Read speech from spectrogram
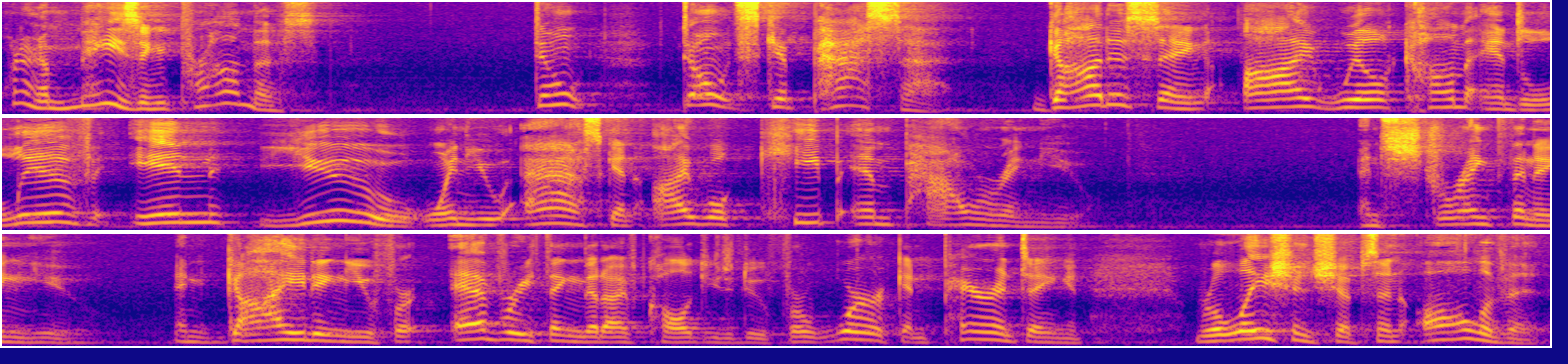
what an amazing promise. Don't, don't skip past that. God is saying, I will come and live in you when you ask, and I will keep empowering you and strengthening you and guiding you for everything that I've called you to do, for work and parenting and relationships and all of it.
